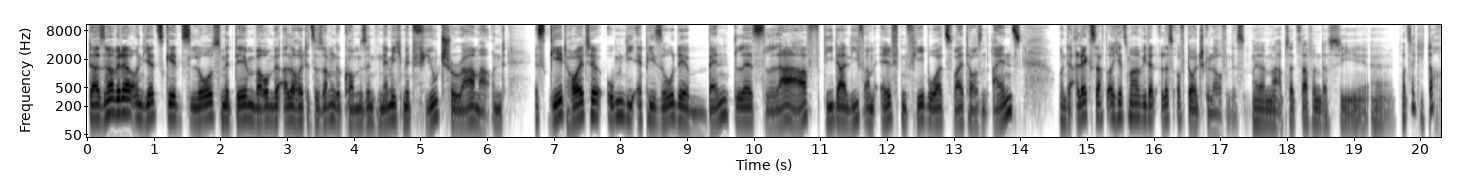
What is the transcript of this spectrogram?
da sind wir wieder und jetzt geht's los mit dem, warum wir alle heute zusammengekommen sind, nämlich mit Futurama und es geht heute um die Episode Bandless Love, die da lief am 11. Februar 2001 und der Alex sagt euch jetzt mal, wie das alles auf Deutsch gelaufen ist. Äh, mal abseits davon, dass sie äh, tatsächlich doch,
